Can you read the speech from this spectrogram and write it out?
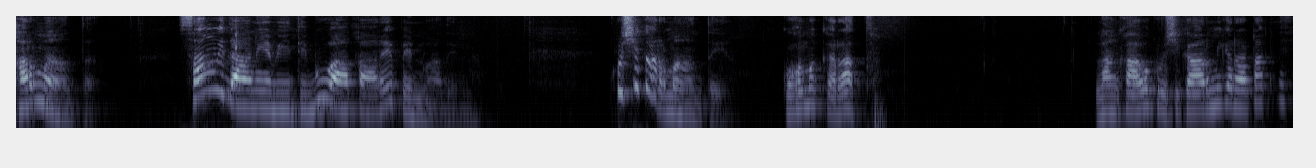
කර්මාන්ත සංවිධානය වී තිබූ ආකාරය පෙන්වා දෙන්න. කෘෂිකර්මාන්තය කොහොම කරත් ලංකාව කෘෂිකාර්මික රටක්නේ.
